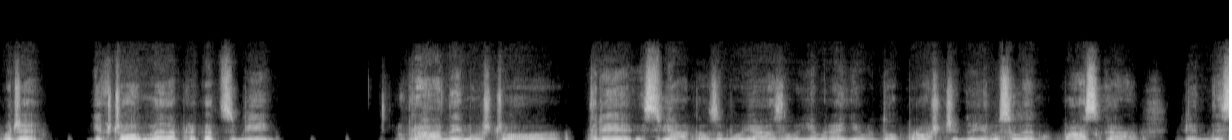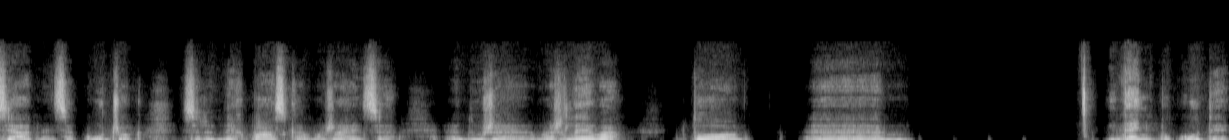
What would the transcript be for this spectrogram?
Отже, якщо ми, наприклад, собі пригадуємо, що три свята зобов'язали євреїв до прощі до Єрусалиму Пасха, П'ятдесятниця, Кучок, серед них Пасха вважається е, дуже важлива, то е, День покути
